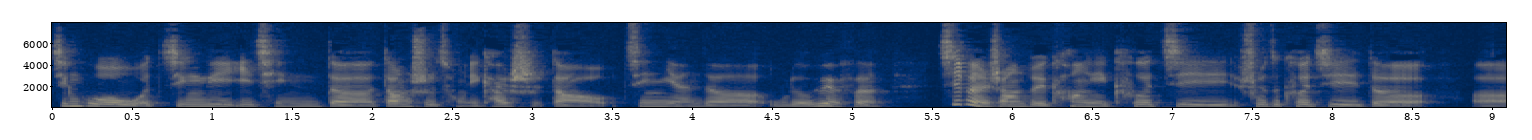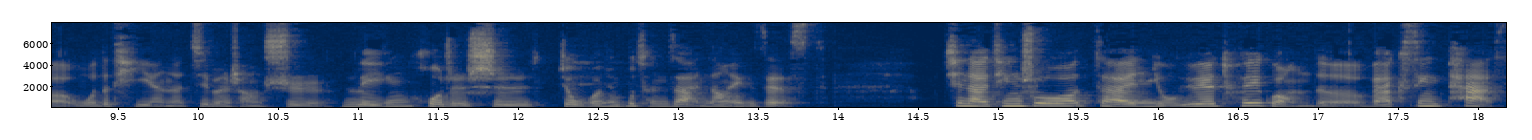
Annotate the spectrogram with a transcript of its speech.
经过我经历疫情的当时，从一开始到今年的五六月份，基本上对抗疫科技、数字科技的呃我的体验呢，基本上是零，或者是就完全不存在 （non-exist）。现在听说在纽约推广的 Vaccine Pass。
